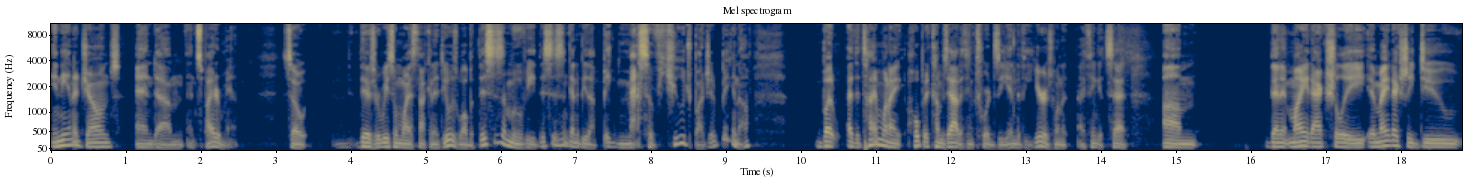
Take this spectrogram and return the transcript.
Indiana Jones, and um, and Spider Man. So there's a reason why it's not going to do as well. But this is a movie. This isn't going to be that big, massive, huge budget, big enough but at the time when I hope it comes out, I think towards the end of the year is when it, I think it's said. Um, then it might actually it might actually do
